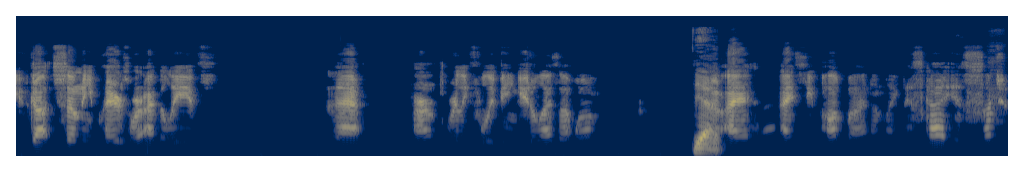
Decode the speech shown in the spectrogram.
you've got so many players where I believe that aren't really fully being utilized that well. Yeah, I I see Pogba and I'm like, this guy is such a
